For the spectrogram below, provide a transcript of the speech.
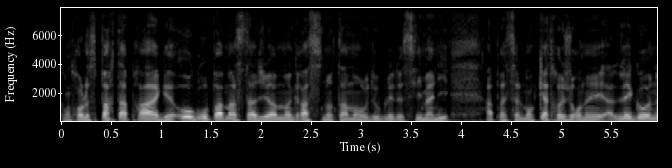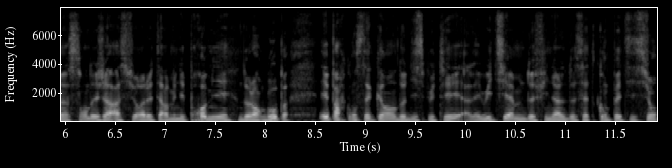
contre le Sparta Prague au Groupama Stadium grâce notamment au doublé de Slimani. Après seulement 4 journées, les Gaunes sont déjà assurés de terminer premier de leur groupe et par conséquent de disputer les huitièmes de finale de cette compétition.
